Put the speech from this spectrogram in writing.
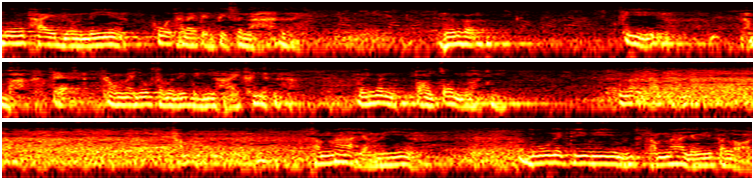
เมืองไทยเดี๋ยวนี้พูดอะไรเป็นปริศนาเลยนั้นก็ที่ลำบากแต่รองนายกชวลิตอย่างนี้หายเครียดนะไม่งั้นตอนต้นว่าทำทำทำทำหน้าอย่างนี้ ดูในทีวีมันทำหน้าอย่างนี้ตลอด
